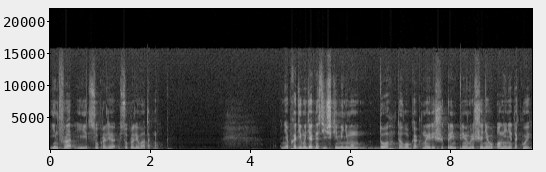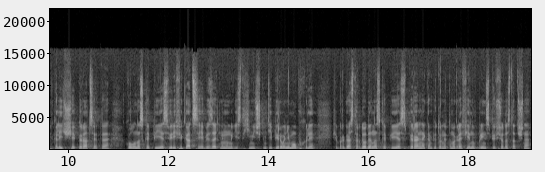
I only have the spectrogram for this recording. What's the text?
инфра- и супралеваторной. Необходимый диагностический минимум до того, как мы реши, примем решение о выполнении такой количественной операции. Это колоноскопия с верификацией и обязательным иммуногистохимическим типированием опухоли, фиброгастродуоденоскопия, спиральная компьютерная томография. Ну, в принципе, все достаточно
